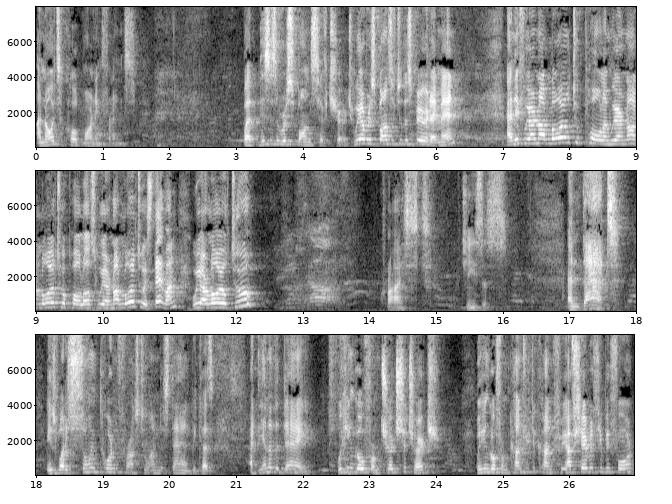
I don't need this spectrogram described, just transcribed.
I know it's a cold morning, friends. But this is a responsive church. We are responsive to the Spirit, amen? And if we are not loyal to Paul and we are not loyal to Apollos, we are not loyal to Esteban, we are loyal to Christ, Jesus. And that is what is so important for us to understand because at the end of the day, we can go from church to church, we can go from country to country. I've shared with you before,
